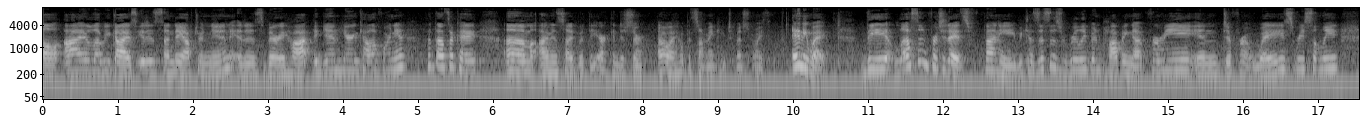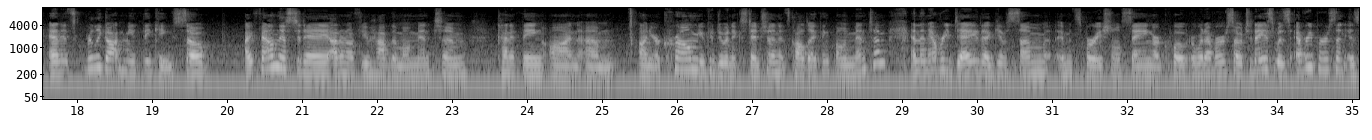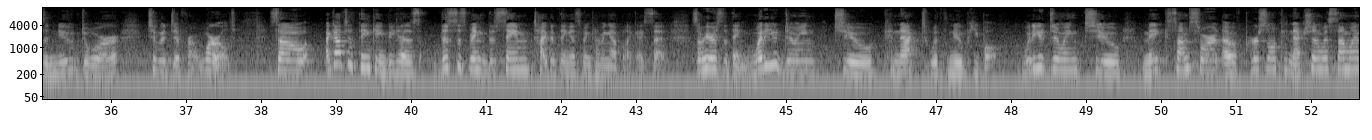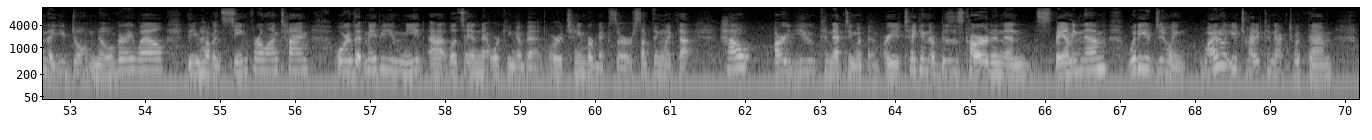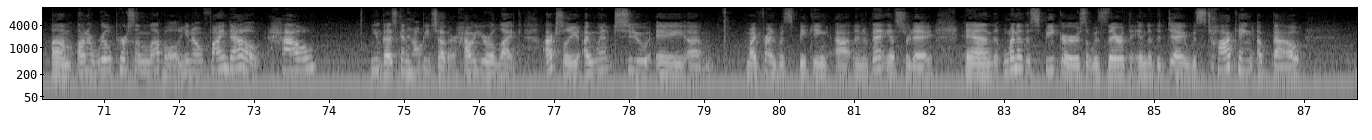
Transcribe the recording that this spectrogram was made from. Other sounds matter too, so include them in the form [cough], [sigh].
Well, I love you guys. It is Sunday afternoon. It is very hot again here in California, but that's okay. Um, I'm inside with the air conditioner. Oh, I hope it's not making too much noise. Anyway, the lesson for today is funny because this has really been popping up for me in different ways recently, and it's really gotten me thinking. So I found this today. I don't know if you have the momentum kind of thing on um, on your Chrome. You can do an extension. It's called, I think, Momentum. And then every day that gives some inspirational saying or quote or whatever. So today's was every person is a new door to a different world. So I got to thinking because this has been the same type of thing has been coming up, like I said. So here's the thing. What are you doing to connect with new people? What are you doing to make some sort of personal connection with someone that you don't know very well, that you haven't seen for a long time, or that maybe you meet at, let's say, a networking event or a chamber mixer or something like that? How are you connecting with them? Are you taking their business card and then spamming them? What are you doing? Why don't you try to connect with them um, on a real person level? You know, find out how you guys can help each other, how you're alike. Actually, I went to a, um, my friend was speaking at an event yesterday, and one of the speakers that was there at the end of the day was talking about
